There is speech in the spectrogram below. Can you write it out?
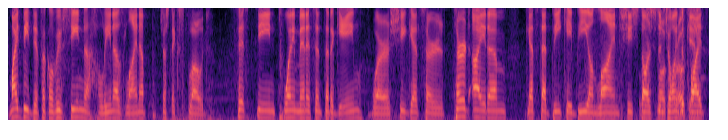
Might be difficult. We've seen Helena's lineup just explode. 15, 20 minutes into the game where she gets her third item, gets that BKB online. She starts to join broken. the fight.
